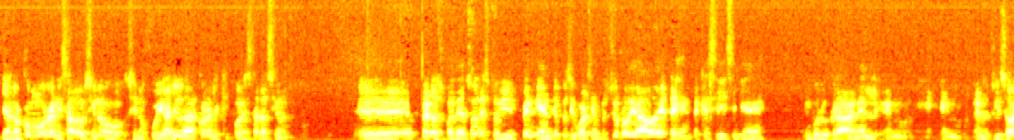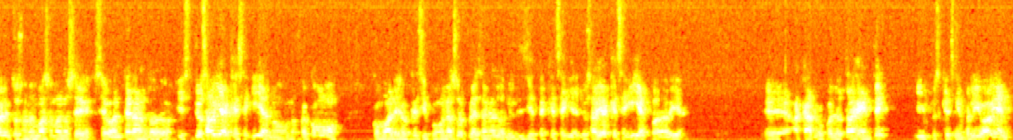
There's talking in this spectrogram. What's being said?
ya no como organizador, sino, sino fui a ayudar con el equipo de instalación. Eh, pero después de eso estoy pendiente, pues igual siempre estoy rodeado de, gente que sí sigue involucrada en el, en, en, el flisol, entonces uno más o menos se, se, va enterando. Y yo sabía que seguía, no, no fue como, como Alejo que sí fue una sorpresa en el 2017 que seguía, yo sabía que seguía todavía, eh, a cargo pues de otra gente y pues que siempre le iba bien.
